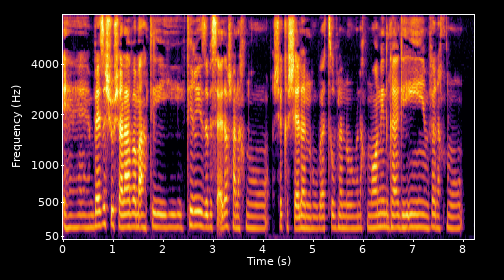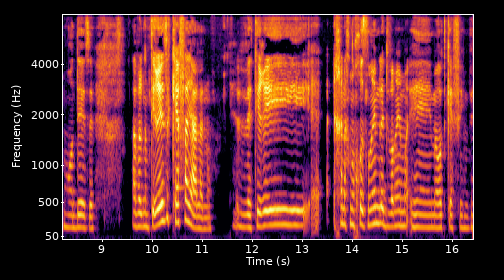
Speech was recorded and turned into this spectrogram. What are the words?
אמ, באיזשהו שלב אמרתי, תראי זה בסדר שאנחנו, שקשה לנו ועצוב לנו, אנחנו מאוד מתגעגעים ואנחנו מאוד איזה, אבל גם תראי איזה כיף היה לנו. כן. ותראי אה, איך אנחנו חוזרים לדברים אה, מאוד כיפים. ו...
